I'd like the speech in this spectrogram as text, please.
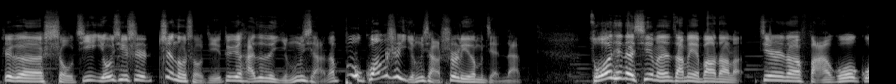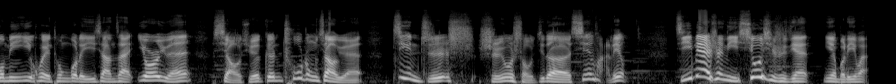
这个手机，尤其是智能手机，对于孩子的影响，那不光是影响视力那么简单。昨天的新闻咱们也报道了，近日呢，法国国民议会通过了一项在幼儿园、小学跟初中校园禁止使使用手机的新法令，即便是你休息时间，你也不例外。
